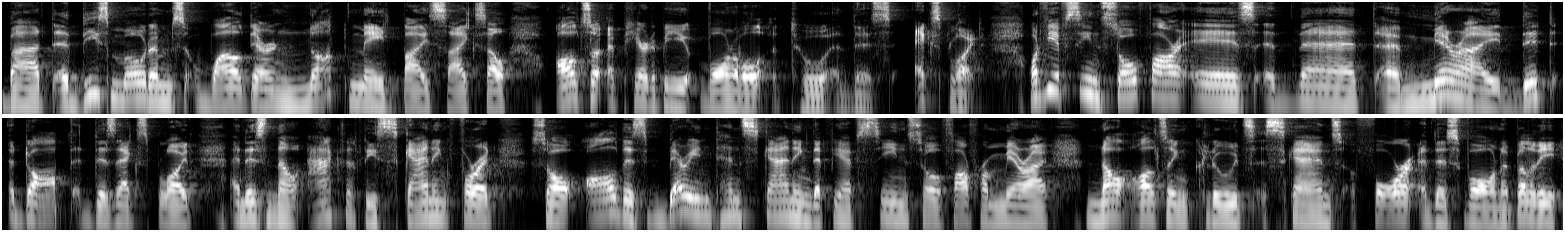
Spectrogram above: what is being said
but uh, these modems, while they're not made by Zyxel also appear to be vulnerable to this exploit. What we have seen so far is that uh, Mirai did adopt this exploit and is now actively scanning for it. So all this very intense scanning that we have seen so far from Mirai now also includes scans for this vulnerability.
